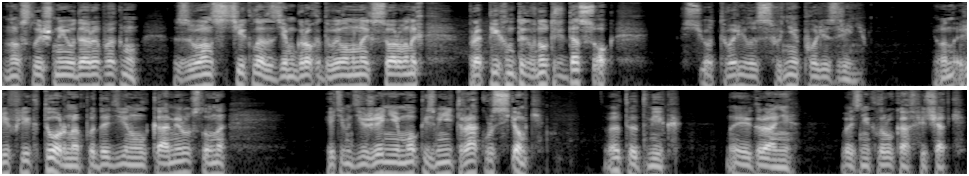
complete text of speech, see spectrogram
но слышные удары по окну, звон стекла, затем грохот выломанных, сорванных, пропихнутых внутрь досок. Все творилось вне поля зрения. Он рефлекторно пододвинул камеру, словно этим движением мог изменить ракурс съемки. В этот миг на экране возникла рука в печатке.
